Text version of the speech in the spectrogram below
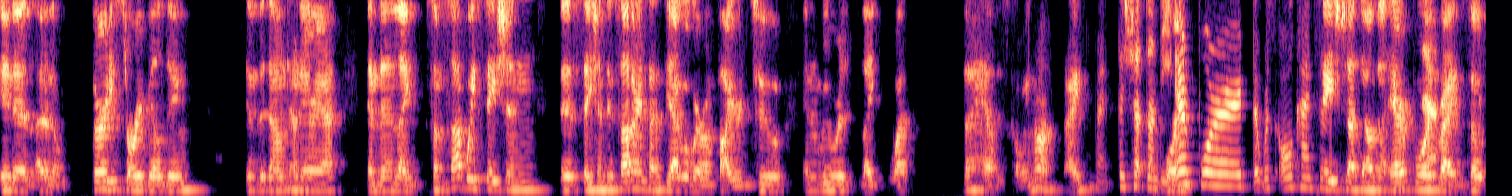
in a, I don't know, 30 story building in the downtown area. And then like some subway station uh, stations in southern Santiago were on fire too. And we were like, what the hell is going on, right? Right. They shut down the airport. There was all kinds of. They shut down the airport, yeah. right? So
